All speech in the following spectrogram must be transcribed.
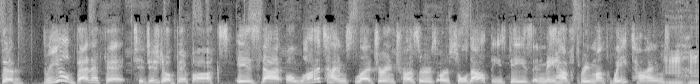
the real benefit to digital bitbox is that a lot of times ledger and trezors are sold out these days and may have three month wait times. Mm-hmm.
